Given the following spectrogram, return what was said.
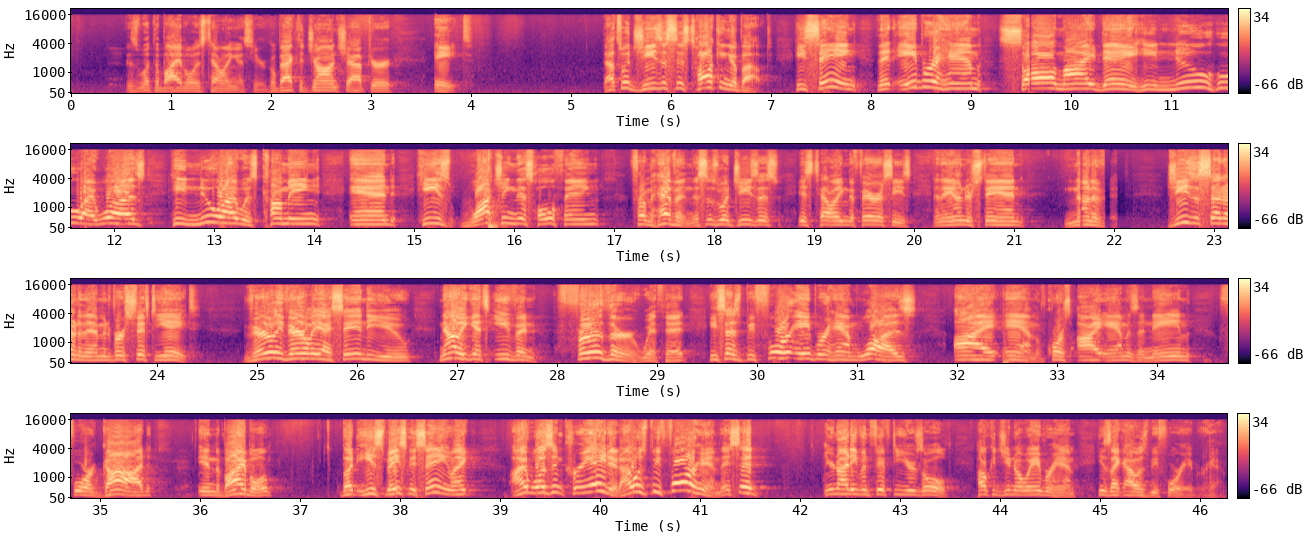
This is what the Bible is telling us here. Go back to John chapter 8. That's what Jesus is talking about. He's saying that Abraham saw my day. He knew who I was. He knew I was coming, and he's watching this whole thing from heaven. This is what Jesus is telling the Pharisees, and they understand none of it. Jesus said unto them in verse 58, Verily, verily, I say unto you, now he gets even further with it. He says, Before Abraham was, I am. Of course, I am is a name for God in the Bible, but he's basically saying, like, I wasn't created. I was before him. They said, You're not even 50 years old. How could you know Abraham? He's like, I was before Abraham.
